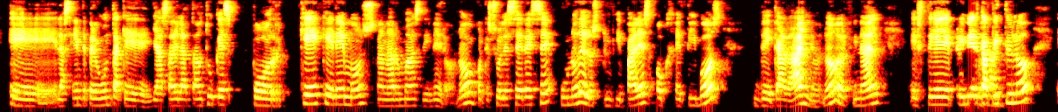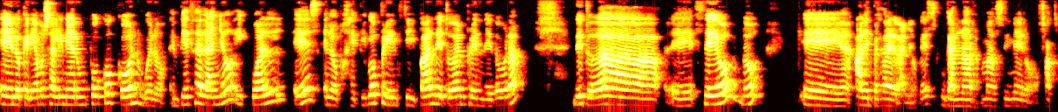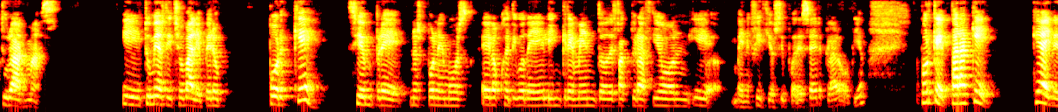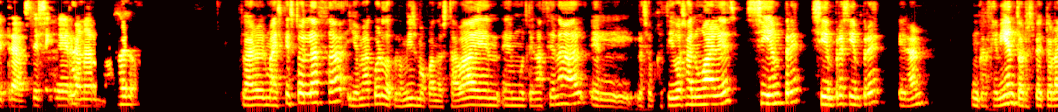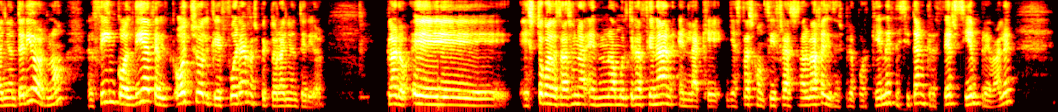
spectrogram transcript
eh, la siguiente pregunta que ya has adelantado tú, que es ¿por qué queremos ganar más dinero? ¿no? Porque suele ser ese uno de los principales objetivos de cada año, ¿no? Al final, este primer capítulo eh, lo queríamos alinear un poco con, bueno, empieza el año y cuál es el objetivo principal de toda emprendedora, de toda eh, CEO, ¿no? Eh, al empezar el año, que es ganar más dinero, facturar más. Y tú me has dicho, vale, pero ¿por qué siempre nos ponemos el objetivo del incremento de facturación y beneficios, si puede ser, claro, obvio? ¿Por qué? ¿Para qué? ¿Qué hay detrás de ese querer ganar más? Claro, es que esto enlaza, yo me acuerdo lo mismo cuando estaba en, multinacional, los objetivos anuales siempre, siempre, siempre eran un crecimiento respecto al año anterior, ¿no? El 5, el 10, el 8, el que fuera respecto al año anterior. Claro, eh, esto cuando estás en una, multinacional en la que ya estás con cifras salvajes, dices, pero ¿por qué necesitan crecer siempre, ¿vale?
